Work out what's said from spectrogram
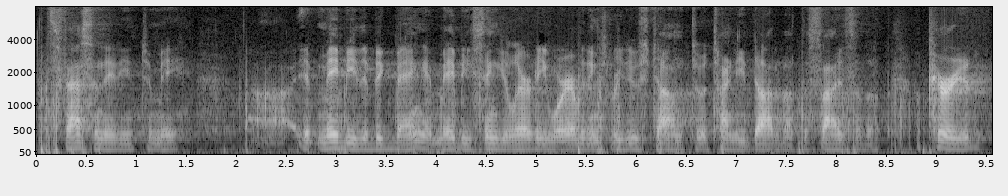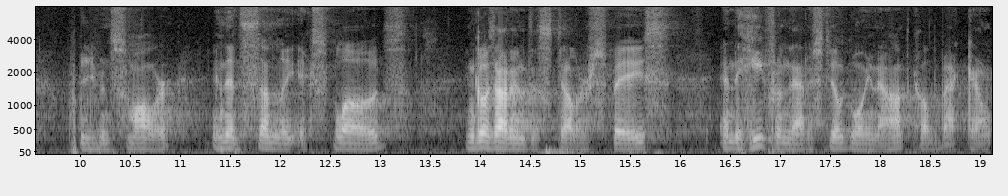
That's fascinating to me. Uh, it may be the Big Bang, it may be singularity where everything's reduced down to a tiny dot about the size of a, a period, even smaller, and then suddenly explodes and goes out into stellar space. And the heat from that is still going out, called background,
